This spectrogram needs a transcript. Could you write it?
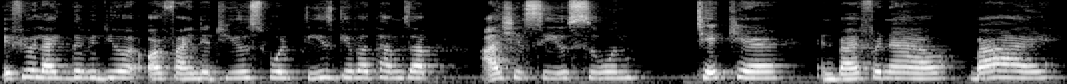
If you like the video or find it useful, please give a thumbs up. I shall see you soon. Take care and bye for now. Bye.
